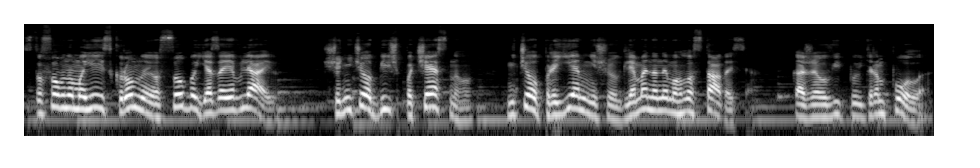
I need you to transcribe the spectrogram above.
Стосовно моєї скромної особи, я заявляю, що нічого більш почесного, нічого приємнішого для мене не могло статися, каже у відповідь Рампола.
